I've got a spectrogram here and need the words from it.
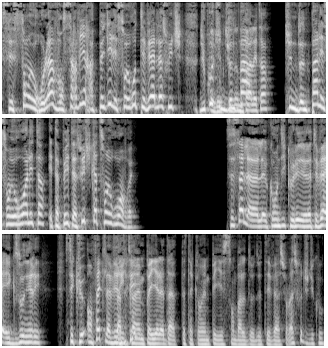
ces 100 euros-là vont servir à payer les 100 euros de TVA de la Switch. Du coup, Et tu ne donnes donnes pas, tu ne donnes pas les 100 euros à l'État. Et t'as payé ta Switch 400 euros en vrai. C'est ça, la, la- quand on dit que les- la TVA est exonérée. C'est que, en fait, la Bah, T'as vérité. quand même payé, t'as t'as quand même payé 100 balles de, de TVA sur la Switch du coup.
